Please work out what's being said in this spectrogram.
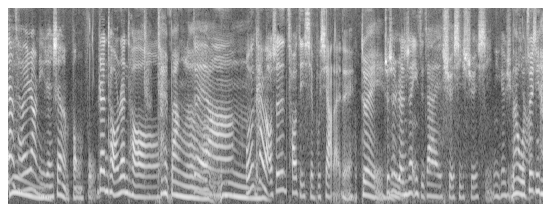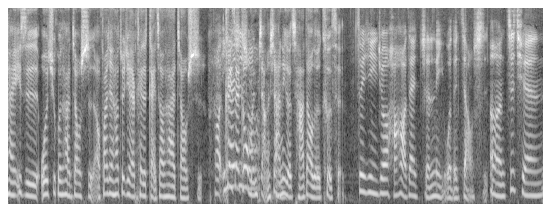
这样才会让你人生很丰富。认同认同。太棒了。对啊，嗯我跟看老师超级闲不下来的、欸，对，就是人生一直在学习学习，你可以学。那我最近还一直，我有去过他的教室，我发现他最近还开始改造他的教室，哦，应可以再跟我们说讲一下那个茶道的课程。最近就好好在整理我的教室。嗯，之前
